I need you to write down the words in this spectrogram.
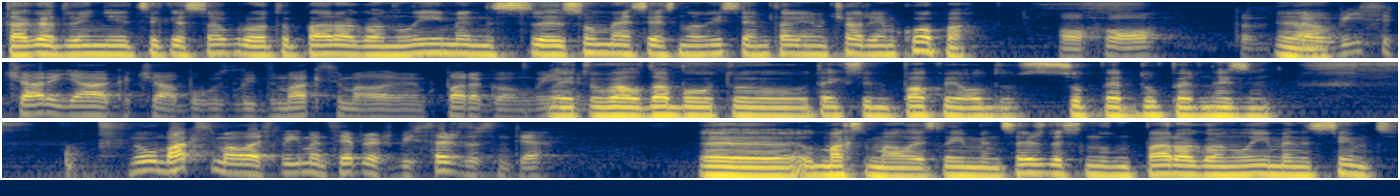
Tagad viņi, cik es saprotu, paragonu līmenis summēsies no visiem taviem čariem kopā. Oho! Tad Jā. tev visi čari jākačā būs līdz maksimālajiem paragonu Lai līmenim. tu vēl dabūtu, teiksim, papildus super duper, nezinu. Nu, maksimālais līmenis iepriekš bija 60. Ja? E, maksimālais līmenis 60 un paragonu līmenis 100.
